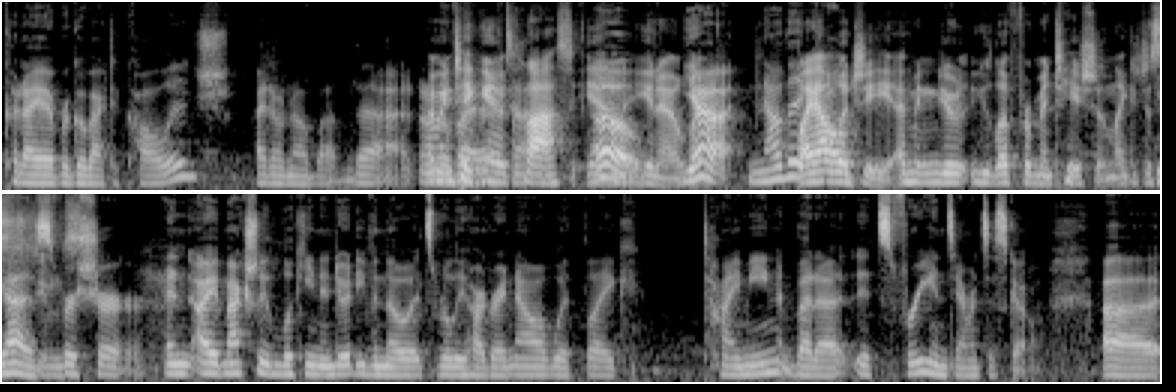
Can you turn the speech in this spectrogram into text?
could I ever go back to college? I don't know about that. I mean, know if taking a time. class in, Oh, you know, like yeah. now that col- biology. I mean, you you love fermentation. Like it just yes, seems for sure. And I'm actually looking into it, even though it's really hard right now with like timing. But uh, it's free in San Francisco, uh,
